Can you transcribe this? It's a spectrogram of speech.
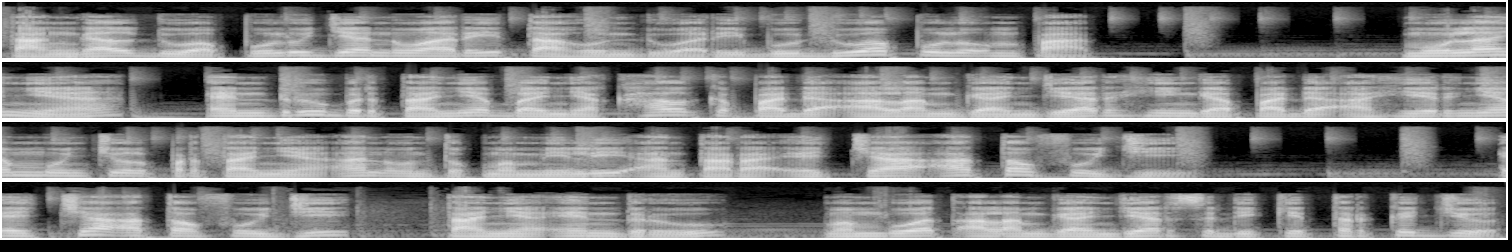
tanggal 20 Januari tahun 2024. Mulanya, Andrew bertanya banyak hal kepada Alam Ganjar hingga pada akhirnya muncul pertanyaan untuk memilih antara Echa atau Fuji. Echa atau Fuji, tanya Andrew, membuat Alam Ganjar sedikit terkejut.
